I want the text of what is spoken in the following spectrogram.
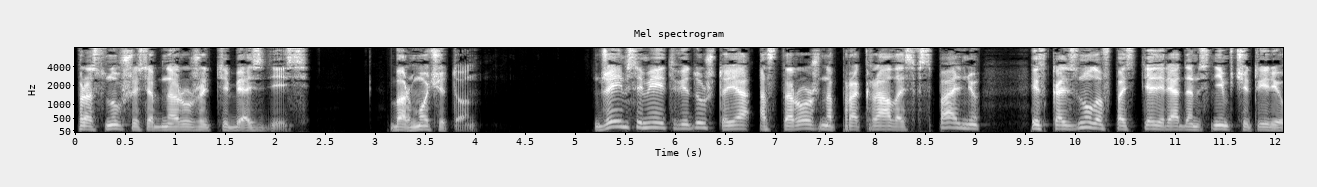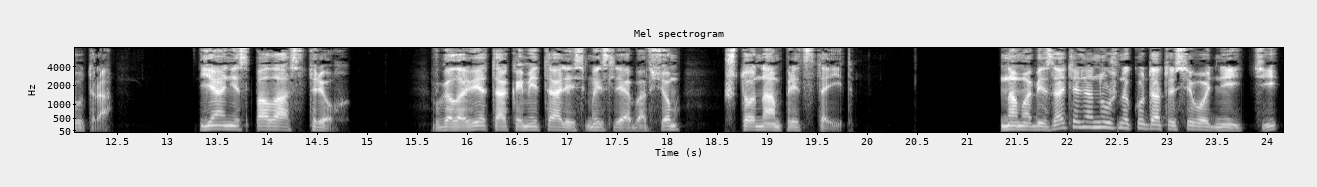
Проснувшись, обнаружить тебя здесь. Бормочет он. Джеймс имеет в виду, что я осторожно прокралась в спальню и скользнула в постель рядом с ним в четыре утра. Я не спала с трех. В голове так и метались мысли обо всем, что нам предстоит. Нам обязательно нужно куда-то сегодня идти,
